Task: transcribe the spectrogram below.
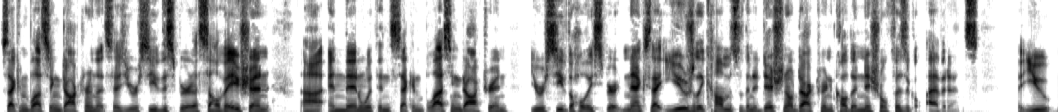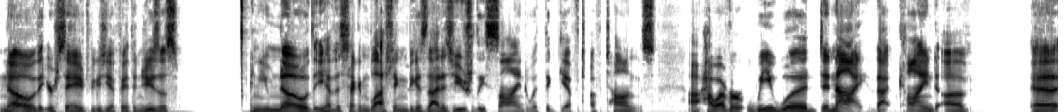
second blessing doctrine that says you receive the Spirit of salvation, uh, and then within second blessing doctrine, you receive the Holy Spirit next. That usually comes with an additional doctrine called initial physical evidence that you know that you're saved because you have faith in Jesus. And you know that you have the second blessing because that is usually signed with the gift of tongues. Uh, however, we would deny that kind of. Uh,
